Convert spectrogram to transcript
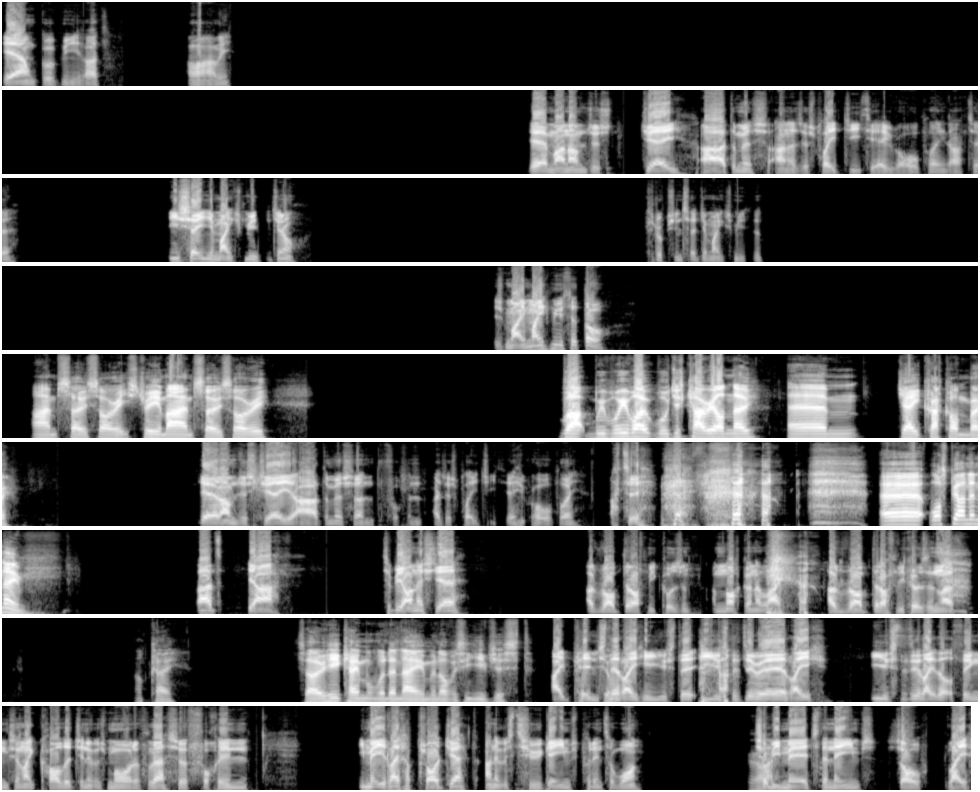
Yeah, I'm good, me lad. How are we? Yeah, man, I'm just Jay Artemis, and I just played GTA roleplay. That's it. He's saying your mic's muted, you know. Corruption said your mic's muted. Is my mic muted though? I'm so sorry, stream. I am so sorry. Right, we we won't. We'll just carry on though. Um, Jay, crack on, bro. Yeah, I'm just Jay Artemis, and fucking I just play GTA roleplay. That's it. uh, what's behind the name? Lad, yeah. To be honest, yeah. I robbed it off my cousin. I'm not gonna lie. I robbed it off my cousin, lad. Okay. So he came up with a name, and obviously you've just. I pinched Jump. it like he used to. He used to do it like he used to do like little things in like college, and it was more or less a fucking. He made like a project, and it was two games put into one. So we merged the names. So like,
